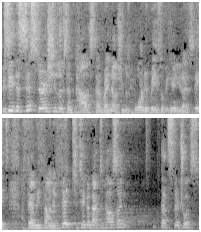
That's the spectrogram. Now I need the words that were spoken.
You see, this sister, she lives in Palestine right now. She was born and raised over here in the United States. Her family found it fit to take her back to Palestine. That's their choice.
